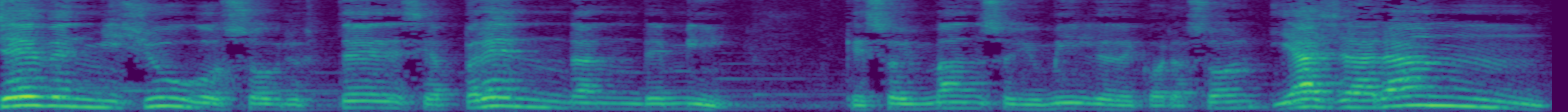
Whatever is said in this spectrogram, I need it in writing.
Lleven mi yugo sobre ustedes y aprendan de mí, que soy manso y humilde de corazón, y hallarán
